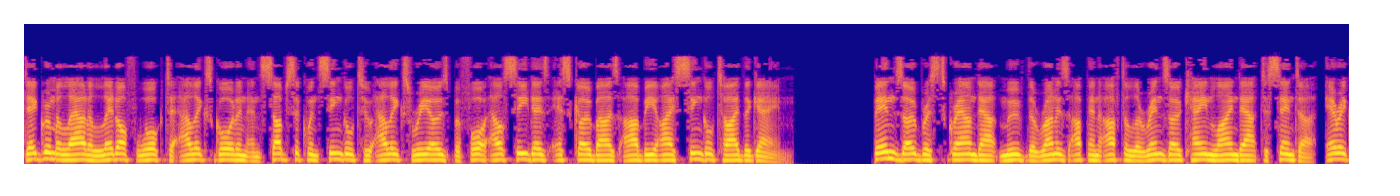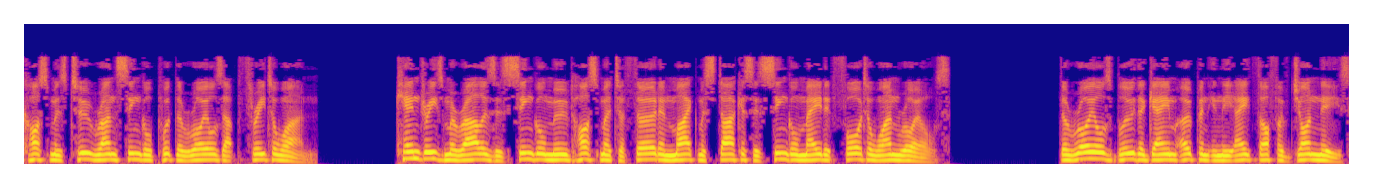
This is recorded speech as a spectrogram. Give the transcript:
deGrom allowed a lead-off walk to Alex Gordon and subsequent single to Alex Rios before Alcides Escobar's RBI single tied the game. Ben Zobrist's groundout moved the runners up and after Lorenzo Cain lined out to center, Eric Hosmer's two-run single put the Royals up 3–1. Kendrys Morales' single moved Hosmer to third and Mike Moustakas' single made it 4–1 Royals. The Royals blew the game open in the eighth off of John Niese,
